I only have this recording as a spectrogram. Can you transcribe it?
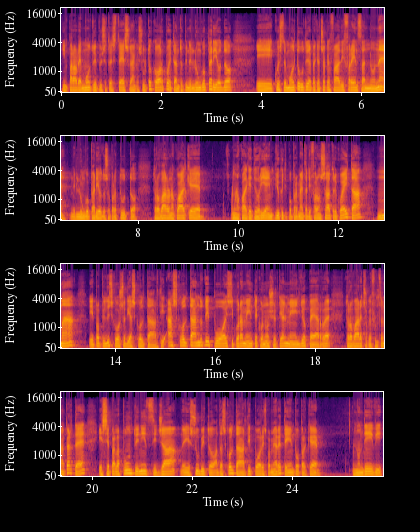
imparare molto di più su te stesso e anche sul tuo corpo e tanto più nel lungo periodo e questo è molto utile perché ciò che fa la differenza non è nel lungo periodo soprattutto trovare una qualche una qualche teoria in più che ti può permettere di fare un salto di qualità, ma è proprio il discorso di ascoltarti. Ascoltandoti puoi sicuramente conoscerti al meglio per trovare ciò che funziona per te e se per l'appunto inizi già eh, subito ad ascoltarti puoi risparmiare tempo perché non devi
